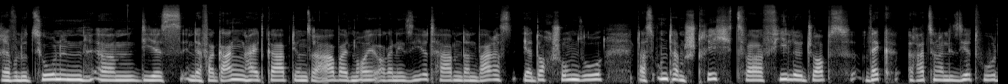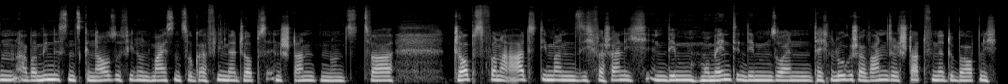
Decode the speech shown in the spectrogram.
Revolutionen, ähm, die es in der Vergangenheit gab, gab, die unsere Arbeit neu organisiert haben, dann war es ja doch schon so, dass unterm Strich zwar viele Jobs wegrationalisiert wurden, aber mindestens genauso viele und meistens sogar viel mehr Jobs entstanden. Und zwar Jobs von einer Art, die man sich wahrscheinlich in dem Moment, in dem so ein technologischer Wandel stattfindet, überhaupt nicht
